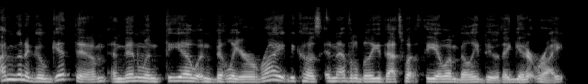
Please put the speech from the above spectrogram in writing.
I'm going to go get them. And then when Theo and Billy are right, because inevitably that's what Theo and Billy do, they get it right.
